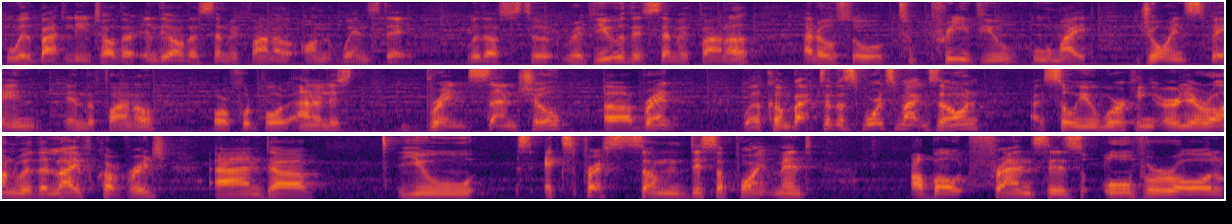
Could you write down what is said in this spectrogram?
who will battle each other in the other semi-final on Wednesday. With us to review this semi-final and also to preview who might join Spain in the final, our football analyst Brent Sancho. Uh, Brent, welcome back to the Sportsmax Zone. I saw you working earlier on with the live coverage, and uh, you expressed some disappointment about France's overall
